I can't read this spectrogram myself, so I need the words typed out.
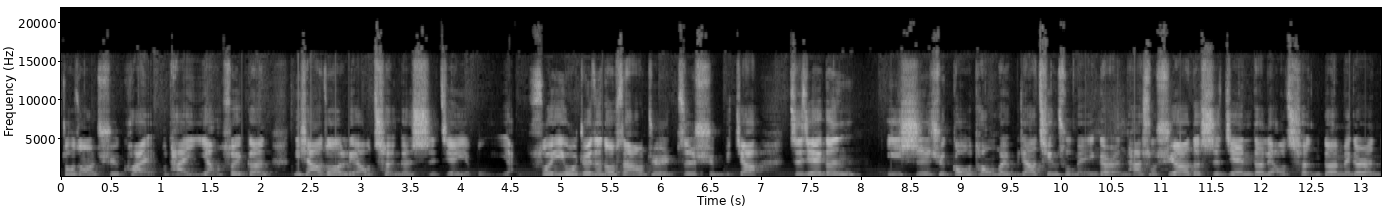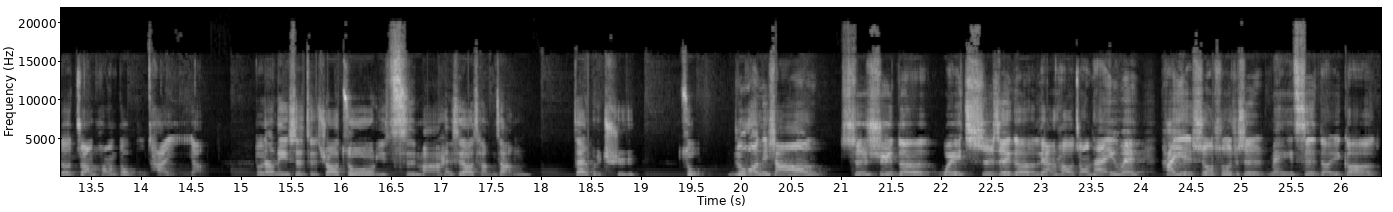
着重的区块不太一样，所以跟你想要做的疗程跟时间也不一样。所以我觉得这都是要去咨询，比较直接跟医师去沟通，会比较清楚每一个人他所需要的时间的疗程跟每个人的状况都不太一样。那你是只需要做一次吗？还是要常常再回去做？如果你想要持续的维持这个良好状态，因为他也是有说，就是每一次的一个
